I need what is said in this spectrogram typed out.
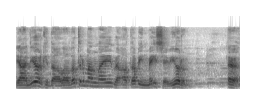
Yani diyor ki dağlarda tırmanmayı ve ata binmeyi seviyorum. Evet.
